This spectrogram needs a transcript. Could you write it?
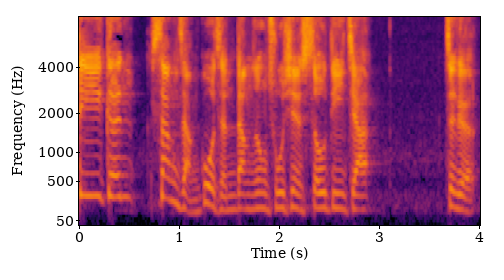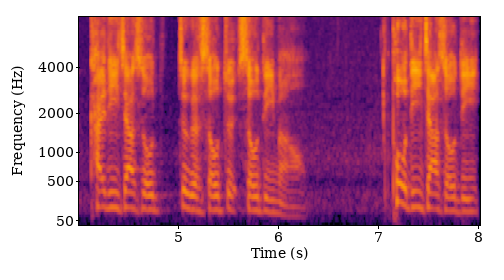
第一根上涨过程当中出现收低加这个开低加收，这个收最收低嘛哦，破低加收低。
